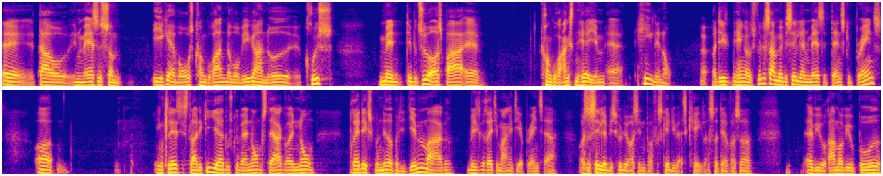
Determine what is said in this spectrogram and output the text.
Øh, Der er jo en masse, som ikke er vores konkurrenter, hvor vi ikke har noget øh, kryds. Men det betyder også bare, at konkurrencen herhjemme er helt enorm. Ja. Og det hænger jo selvfølgelig sammen med, at vi sælger en masse danske brands, og en klassisk strategi er, at du skal være enormt stærk og enormt bredt eksponeret på dit hjemmemarked, hvilket rigtig mange af de her brands er. Og så sælger vi selvfølgelig også inden for forskellige vertikaler, så derfor så er vi jo, rammer vi jo både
